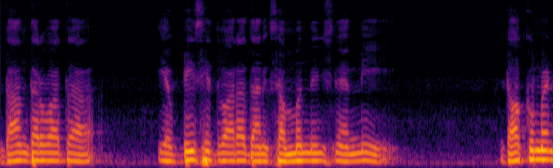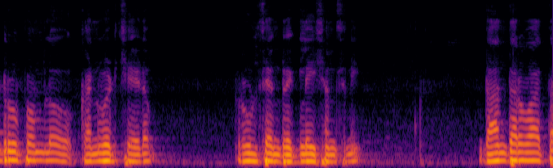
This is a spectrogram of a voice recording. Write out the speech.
దాని తర్వాత ఎఫ్డిసి ద్వారా దానికి సంబంధించిన అన్ని డాక్యుమెంట్ రూపంలో కన్వర్ట్ చేయడం రూల్స్ అండ్ రెగ్యులేషన్స్ని. దాని తర్వాత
